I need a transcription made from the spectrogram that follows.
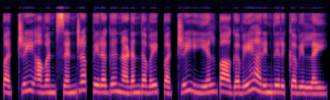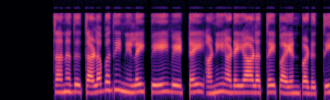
பற்றி அவன் சென்ற பிறகு நடந்தவை பற்றி இயல்பாகவே அறிந்திருக்கவில்லை. தனது தளபதி நிலை பேய் வேட்டை அணி அடையாளத்தை பயன்படுத்தி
